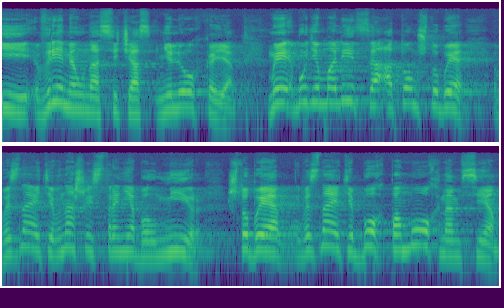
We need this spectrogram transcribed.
И время у нас сейчас нелегкое. Мы будем молиться о том, чтобы, вы знаете, в нашей стране был мир, чтобы, вы знаете, Бог помог нам всем,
